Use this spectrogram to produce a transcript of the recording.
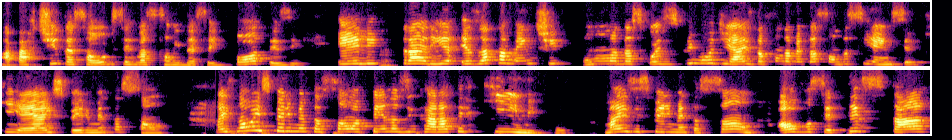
a partir dessa observação e dessa hipótese, ele traria exatamente uma das coisas primordiais da fundamentação da ciência, que é a experimentação. Mas não a experimentação apenas em caráter químico, mas experimentação ao você testar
